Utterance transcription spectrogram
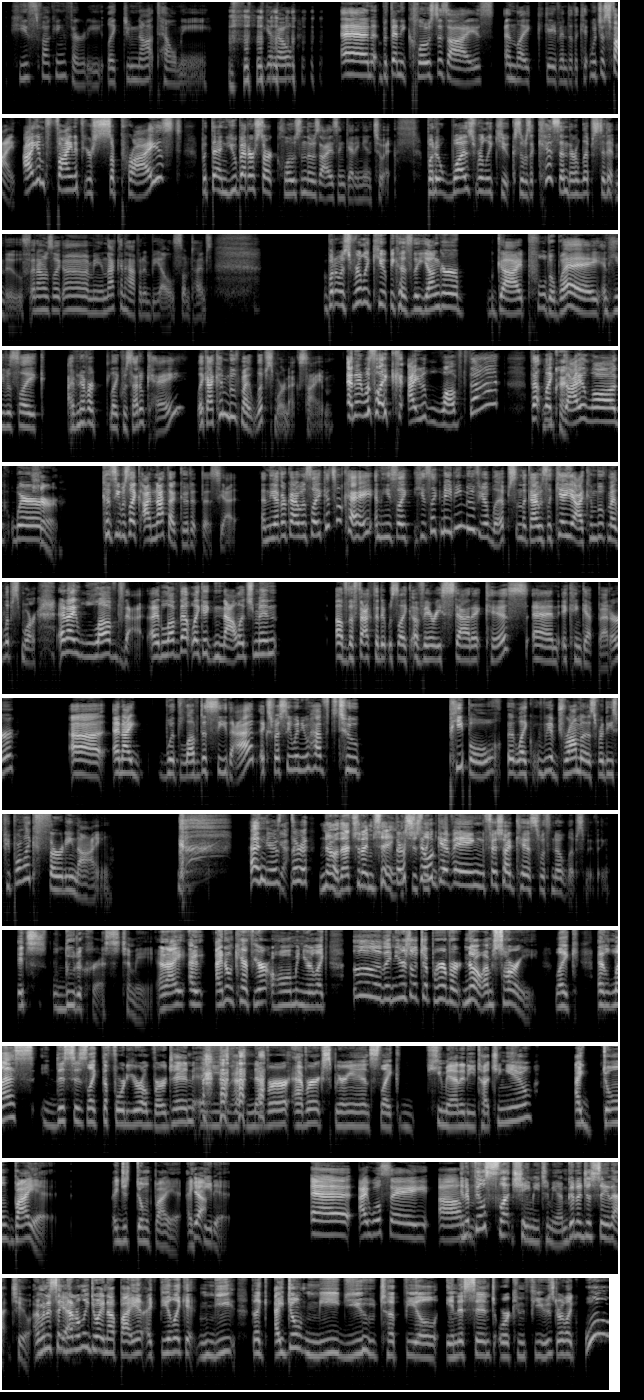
he's fucking 30 like do not tell me you know? And but then he closed his eyes and like gave into the kiss which is fine. I am fine if you're surprised but then you better start closing those eyes and getting into it. But it was really cute because it was a kiss and their lips didn't move. And i was like uh, i mean that can happen in bls sometimes. But it was really cute because the younger guy pulled away and he was like i've never like was that okay? Like i can move my lips more next time. And it was like i loved that that like Okay. dialogue where Sure. Because he was like, I'm not that good at this yet. And the other guy was like, it's okay. And he's like, he's like, maybe move your lips. And the guy was like, yeah, yeah, I can move my lips more. And I loved that. I love that like acknowledgement of the fact that it was like a very static kiss and it can get better. Uh, and I would love to see that, especially when you have two people uh, like we have dramas where these people are like 39. and you're Yeah. they're No, that's what I'm saying. they're still like, giving fish-eyed kiss with no lips moving. It's ludicrous to me. And I, I I don't care if you're at home and you're like, oh, then you're such a pervert. No, I'm sorry. Like, unless this is like the 40 year old virgin and you have never ever experienced like humanity touching you, I don't buy it. I just don't buy it. I Yeah. hate it. Uh, I will say, um, and it feels slut shamey to me. I'm gonna just say that too. I'm gonna say Yeah. not only do I not buy it, I feel like it need like I don't need you to feel innocent or confused or like, ooh,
